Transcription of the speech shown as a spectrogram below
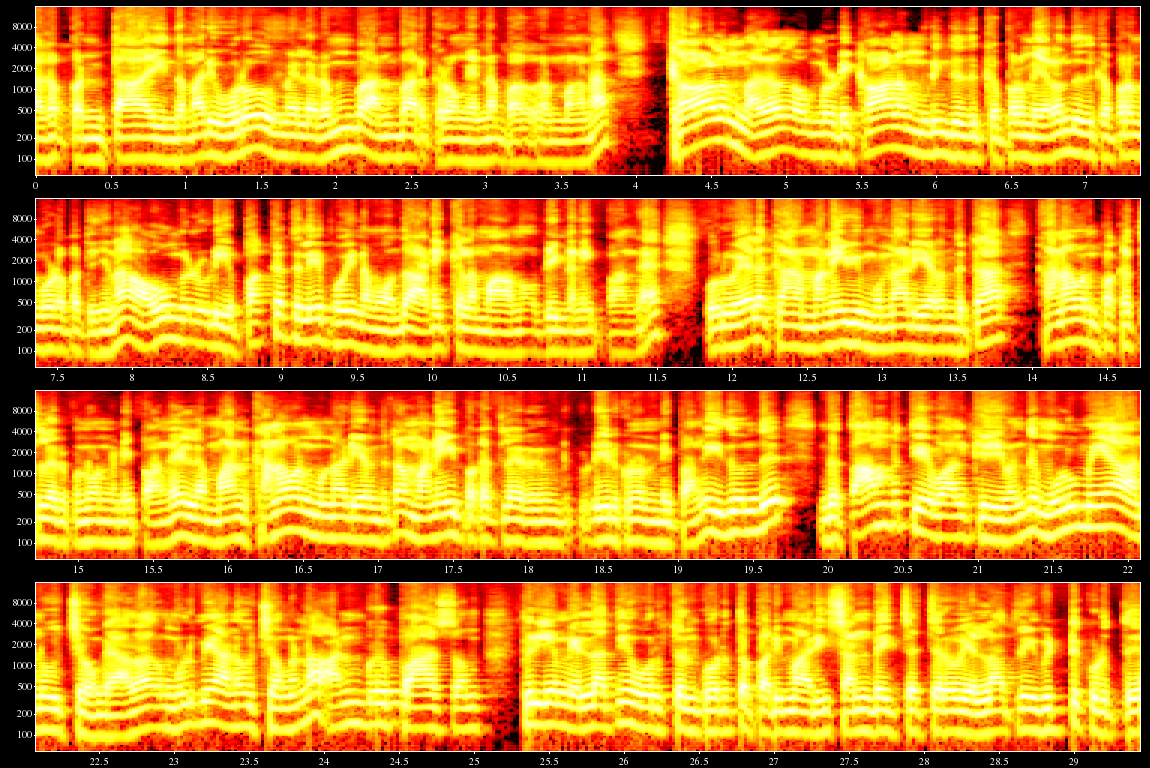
தகப்பன் தாய் இந்த மாதிரி உறவு மேலே ரொம்ப அன்பாக இருக்கிறவங்க என்ன பண்ணுவாங்கன்னா காலம் அதாவது அவங்களுடைய காலம் முடிந்ததுக்கு அப்புறம் இறந்ததுக்கு அப்புறம் கூட பார்த்தீங்கன்னா அவங்களுடைய பக்கத்திலே போய் நம்ம வந்து அடைக்கலம் ஆகணும் அப்படின்னு நினைப்பாங்க. ஒருவேளை க மனைவி முன்னாடி இறந்துட்டா கணவன் பக்கத்தில் இருக்கணும்னு நினைப்பாங்க. இல்லை மண் கணவன் முன்னாடி இறந்துட்டா மனைவி பக்கத்தில் இருக்கணும்னு நினைப்பாங்க. இது வந்து இந்த தாம்பத்திய வாழ்க்கையை வந்து முழுமையாக அனுபவிச்சவங்க அதாவது முழுமையாக அனுபவிச்சவங்கன்னா அன்பு பாசம் பிரியம் எல்லாத்தையும் ஒருத்தருக்கு ஒருத்தர் பரிமாறி சண்டை சச்சரவு எல்லாத்தையும் விட்டு கொடுத்து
